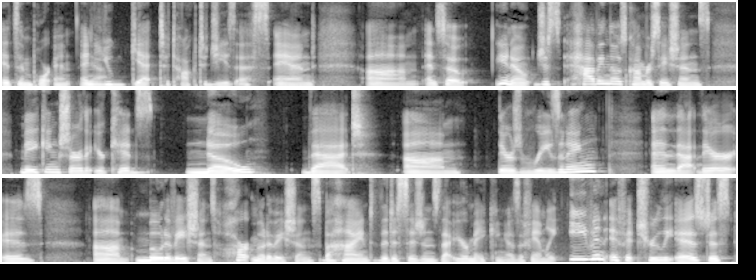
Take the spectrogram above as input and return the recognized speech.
it's important and you get to talk to Jesus and um and so, you know, just having those conversations, making sure that your kids know that um there's reasoning and that there is um, motivations, heart motivations behind the decisions that you're making as a family, even if it truly is just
